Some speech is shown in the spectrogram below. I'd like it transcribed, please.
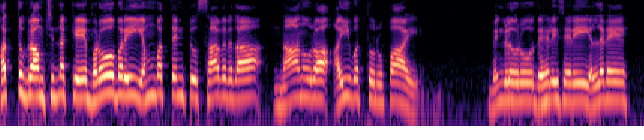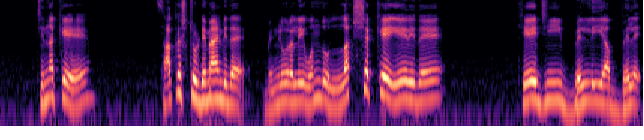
ಹತ್ತು ಗ್ರಾಂ ಚಿನ್ನಕ್ಕೆ ಬರೋಬರಿ ಎಂಬತ್ತೆಂಟು ಸಾವಿರದ ನಾನೂರ ಐವತ್ತು ರೂಪಾಯಿ. ಬೆಂಗಳೂರು, ದೆಹಲಿ ಸೇರಿ ಎಲ್ಲೆಡೆ ಚಿನ್ನಕ್ಕೆ ಸಾಕಷ್ಟು ಡಿಮ್ಯಾಂಡ್ ಇದೆ. ಬೆಂಗಳೂರಲ್ಲಿ ಒಂದು ಲಕ್ಷಕ್ಕೆ ಏರಿದೆ ಕೆ ಜಿ ಬೆಳ್ಳಿಯ ಬೆಲೆ.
